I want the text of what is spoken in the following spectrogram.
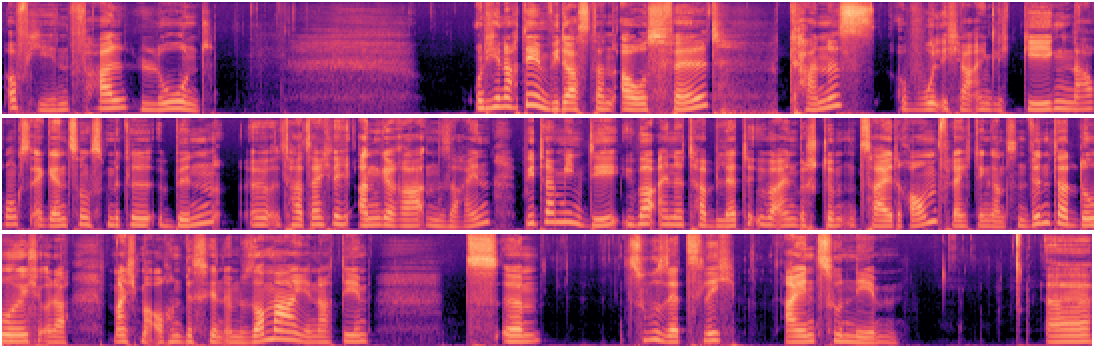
auf jeden Fall lohnt. Und je nachdem, wie das dann ausfällt, kann es, obwohl ich ja eigentlich gegen Nahrungsergänzungsmittel bin, äh, tatsächlich angeraten sein, Vitamin D über eine Tablette über einen bestimmten Zeitraum, vielleicht den ganzen Winter durch oder manchmal auch ein bisschen im Sommer, je nachdem, ähm, zusätzlich einzunehmen. Äh,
